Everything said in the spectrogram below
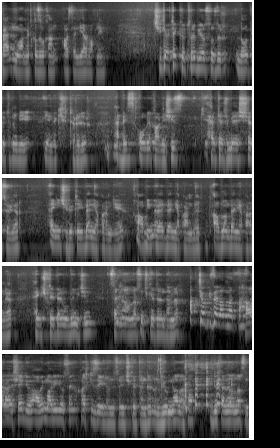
Ben Muhammed Kızılkan, aslen Diyarbakırlıyım. Çiğ köfte kültürü biliyorsunuzdur. Doğu kültürünün bir yemek türüdür. Yani biz 11 kardeşiz. Herkes bir şey söyler. En iyi çiğ köfteyi ben yaparım diye. Abim evet ben yaparım der. Ablam ben yaparım der. En küçük de ben olduğum için sen ne anlarsın çiğ köfteden derler. Çok güzel anlattınız. Hala evet. şey diyor, abim arıyor sen kaç kez eğlendin sen çiğ köfteden? Diyorum ne alaka? diyor sen anlarsın?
